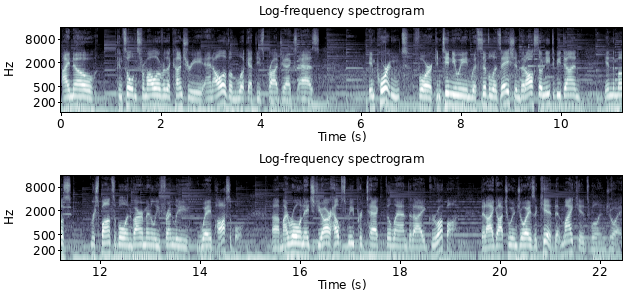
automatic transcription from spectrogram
I know consultants from all over the country and all of them look at these projects as important for continuing with civilization, but also need to be done in the most responsible, environmentally friendly way possible. Uh, my role in HDR helps me protect the land that I grew up on, that I got to enjoy as a kid, that my kids will enjoy.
